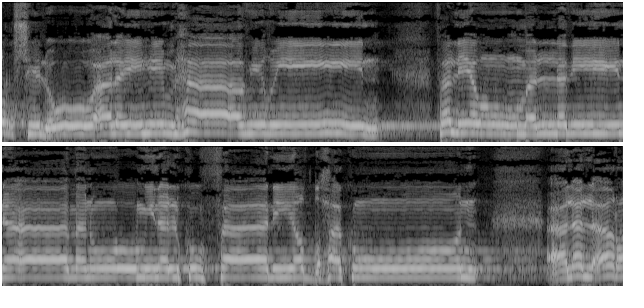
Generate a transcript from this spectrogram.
أرسلوا عليهم حافظين. فاليوم الذين آمنوا من الكفار يضحكون. على الأرائك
